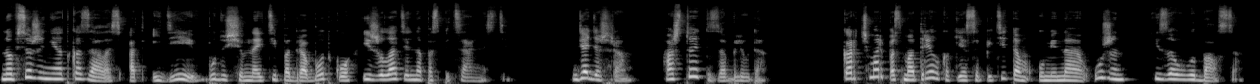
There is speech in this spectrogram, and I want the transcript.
но все же не отказалась от идеи в будущем найти подработку и желательно по специальности. «Дядя Шрам, а что это за блюдо?» Корчмарь посмотрел, как я с аппетитом уминаю ужин, и заулыбался.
